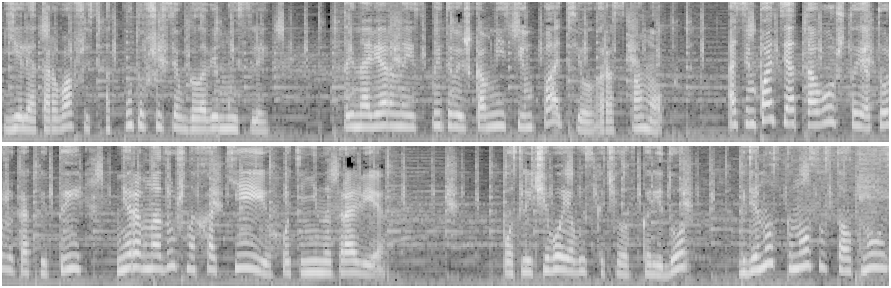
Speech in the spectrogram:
еле оторвавшись от путавшихся в голове мыслей – ты, наверное, испытываешь ко мне симпатию, раз помог. А симпатия от того, что я тоже, как и ты, неравнодушна хоккею, хоть и не на траве. После чего я выскочила в коридор, где нос к носу столкнулась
